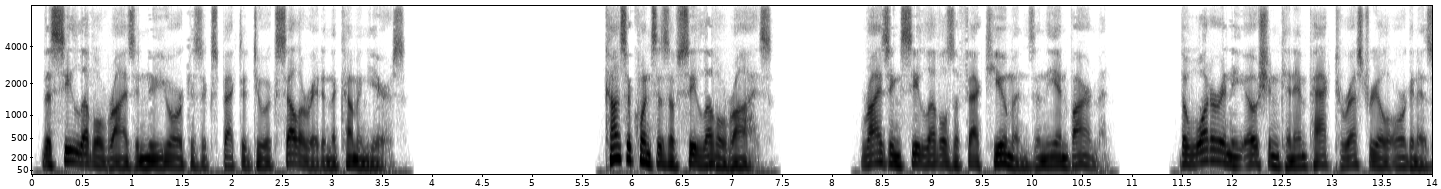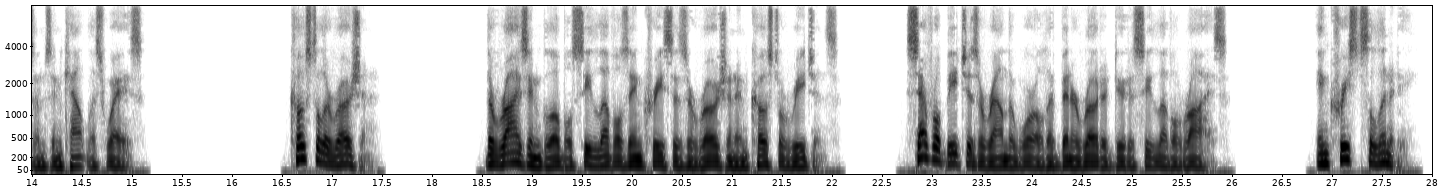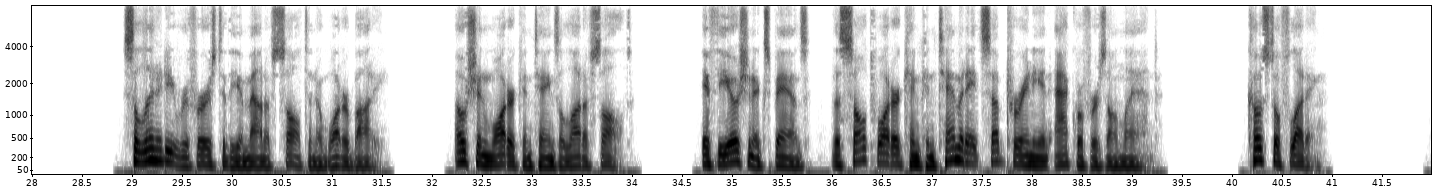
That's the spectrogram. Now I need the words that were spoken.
The sea level rise in New York is expected to accelerate in the coming years. Consequences of sea level rise Rising sea levels affect humans and the environment. The water in the ocean can impact terrestrial organisms in countless ways. Coastal erosion. The rise in global sea levels increases erosion in coastal regions. Several beaches around the world have been eroded due to sea level rise. Increased salinity. Salinity refers to the amount of salt in a water body. Ocean water contains a lot of salt. If the ocean expands, the salt water can contaminate subterranean aquifers on land. Coastal flooding.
